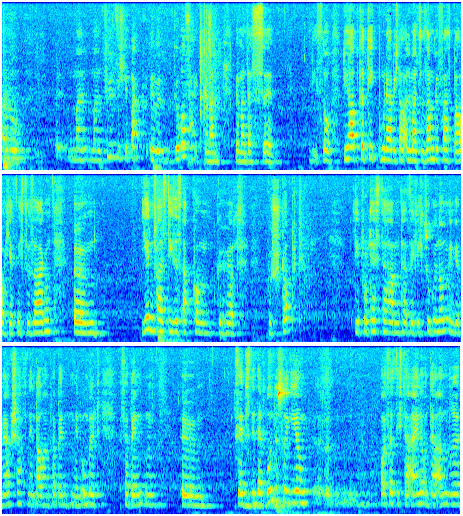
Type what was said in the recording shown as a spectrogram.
Also äh, man, man fühlt sich geback, äh, geohrfeigt, wenn man, wenn man das äh. So, die Hauptkritikpunkte habe ich noch alle mal zusammengefasst, brauche ich jetzt nicht zu sagen. Ähm, jedenfalls, dieses Abkommen gehört gestoppt. Die Proteste haben tatsächlich zugenommen in Gewerkschaften, in Bauernverbänden, in Umwelt- Verbänden, ähm, selbst in der Bundesregierung äh, äußert sich der eine und der andere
